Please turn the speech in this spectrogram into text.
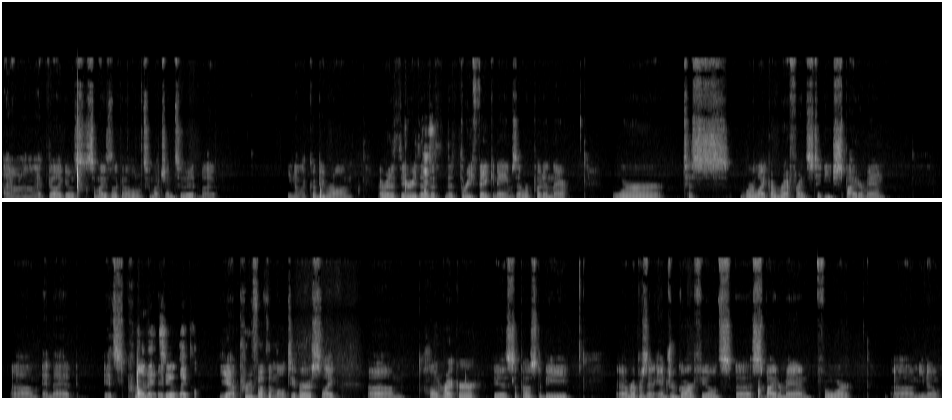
I don't know. I feel like it was somebody's looking a little too much into it, but you know, I could be wrong. I read a theory that the, the three fake names that were put in there were to were like a reference to each Spider-Man, um, and that it's proof. On that it- too, like yeah, proof of the multiverse. Like, um, Homewrecker is supposed to be uh, represent Andrew Garfield's uh, Spider-Man for, um, you know,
